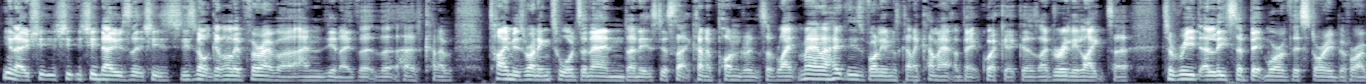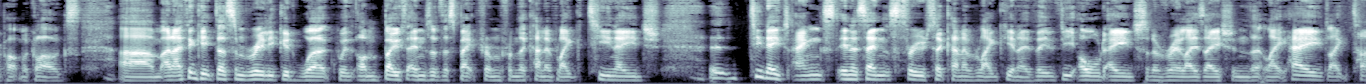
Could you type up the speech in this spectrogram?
you know she she she knows that she's she's not going to live forever, and you know that that her kind of time is running towards an end, and it's just that kind of ponderance of like, man, I hope these volumes kind of come out a bit quicker because I'd really like to to read at least a bit more of this story before I pop my clogs. Um, and I think it does some really good work with on both ends of the spectrum, from the kind of like teenage uh, teenage angst in a sense through to kind of like you know the the old age sort of realization that like, hey, like t-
